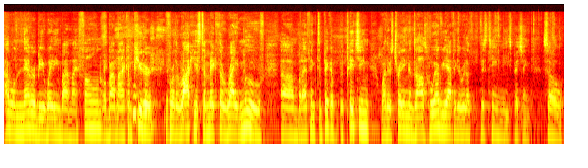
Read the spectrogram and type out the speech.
I will never be waiting by my phone or by my computer for the Rockies to make the right move. Um, but I think to pick up the pitching, whether it's trading Gonzalez, whoever you have to get rid of, this team needs pitching. So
